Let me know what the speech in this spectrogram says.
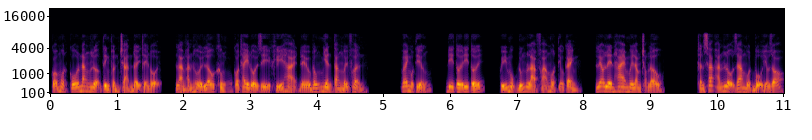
có một cỗ năng lượng tinh thuần tràn đầy thể nội, làm hắn hồi lâu không có thay đổi gì, khí hải đều đông nhiên tăng mấy phần. Vay một tiếng, đi tới đi tới quý mục đúng là phá một tiểu cảnh, leo lên 25 trọng lâu. Thân xác hắn lộ ra một bộ hiểu rõ.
